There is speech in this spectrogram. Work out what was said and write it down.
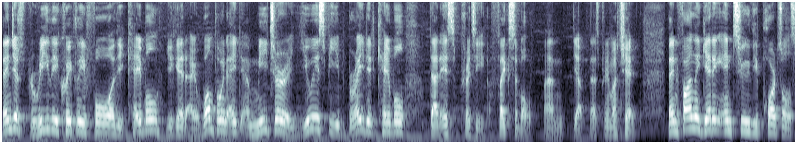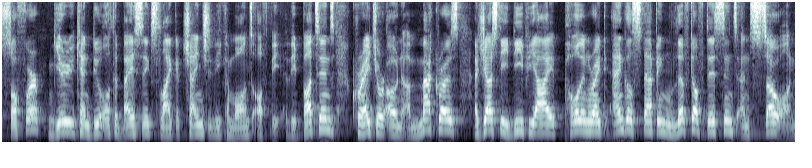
Then just really quickly for the cable, you get a 1.8 meter USB braided cable that is pretty flexible. And yep, that's pretty much it. Then finally getting into the Portal software, here you can do all the basics like change the commands of the, the buttons, create your own uh, macros, adjust the DPI, polling rate, angle snapping, lift-off distance, and so on.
